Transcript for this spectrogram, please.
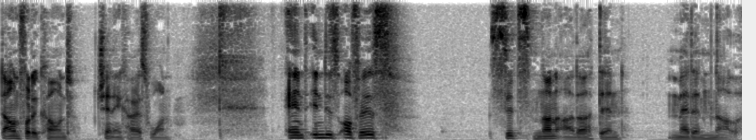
Down for the count, Jennika has won. And in this office sits none other than Madame Null.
